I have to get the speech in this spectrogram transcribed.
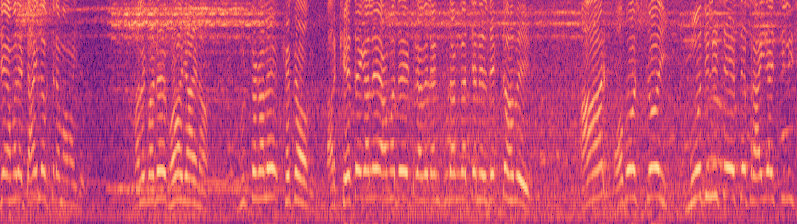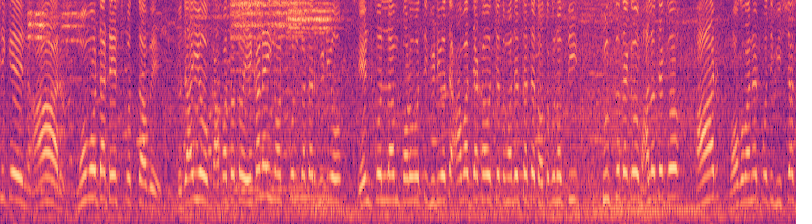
যে আমাদের ডায়লগ সেটা মামাই দেবে। মালিকবাটে ঘোরা যায় না। ঘুরতে গেলে খেতে হবে। আর খেতে গেলে আমাদের ট্রাভেল অ্যান্ড ফুডাঙ্গা চ্যানেল দেখতে হবে। আর অবশ্যই মজলিসে এসে ফ্রাইড রাইস চিলি চিকেন আর মোমোটা টেস্ট করতে হবে। তো যাই হোক, আপাতত এখানেই নর্থ কলকাতার ভিডিও এন্ড করলাম। পরবর্তী ভিডিওতে আবার দেখা হচ্ছে তোমাদের সাথে। ততক্ষণ অবধি সুস্থ থেকো, ভালো থেকো আর ভগবানের প্রতি বিশ্বাস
